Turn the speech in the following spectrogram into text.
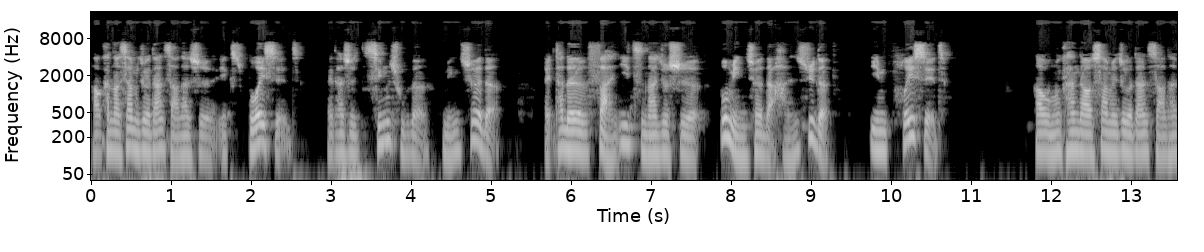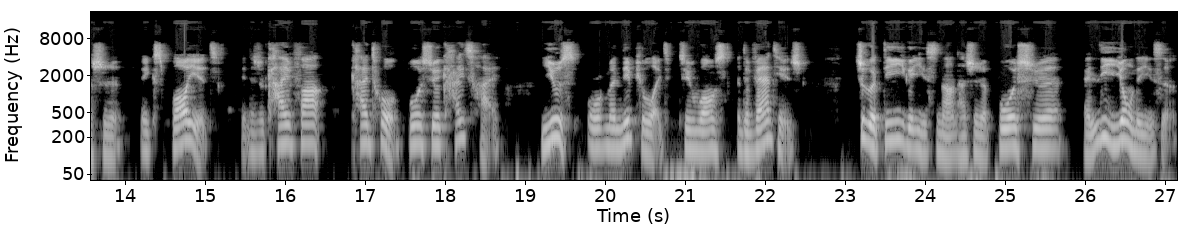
好，看到下面这个单词啊，它是 explicit，哎，它是清楚的、明确的。哎，它的反义词呢就是不明确的、含蓄的 implicit。好，我们看到下面这个单词啊，它是 exploit，也就是开发、开拓、剥削、开采。Use or manipulate to one's advantage，这个第一个意思呢，它是剥削，哎，利用的意思。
